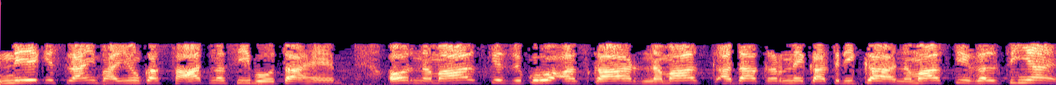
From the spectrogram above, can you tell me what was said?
نیک اسلامی بھائیوں کا ساتھ نصیب ہوتا ہے۔ اور نماز کے ذکر و اذکار، نماز ادا کرنے کا طریقہ، نماز کی غلطیاں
